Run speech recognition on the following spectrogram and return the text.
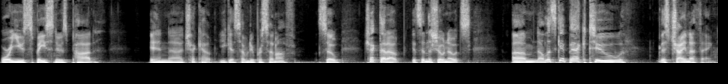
or use space news pod in uh, checkout, you get 70% off. So check that out. It's in the show notes. Um, now let's get back to this China thing,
